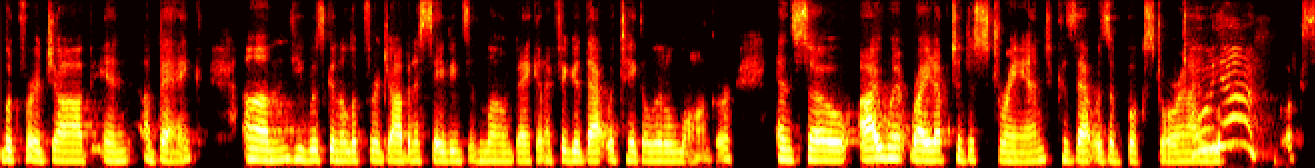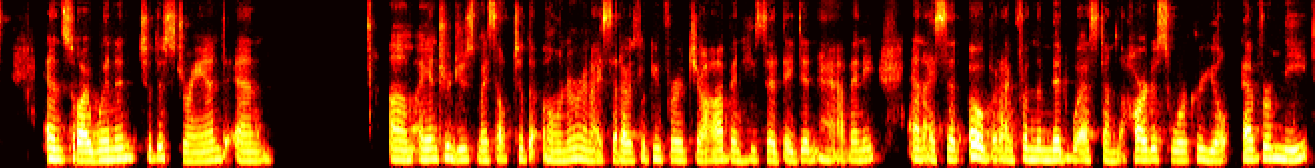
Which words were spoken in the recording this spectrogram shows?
look for a job in a bank. Um, he was going to look for a job in a savings and loan bank, and I figured that would take a little longer. And so I went right up to the Strand because that was a bookstore, and I oh yeah books. And so I went into the Strand and um, I introduced myself to the owner and I said I was looking for a job, and he said they didn't have any. And I said, Oh, but I'm from the Midwest. I'm the hardest worker you'll ever meet,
